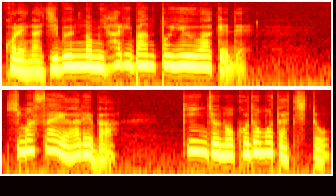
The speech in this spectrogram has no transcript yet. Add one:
これが自分の見張り番というわけで暇さえあれば近所の子供たちと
